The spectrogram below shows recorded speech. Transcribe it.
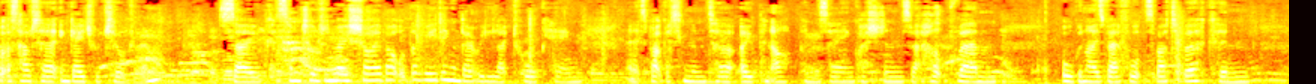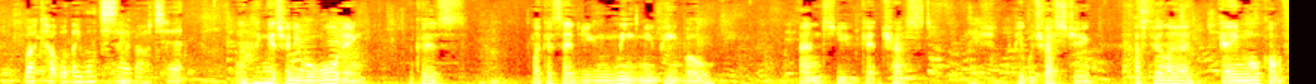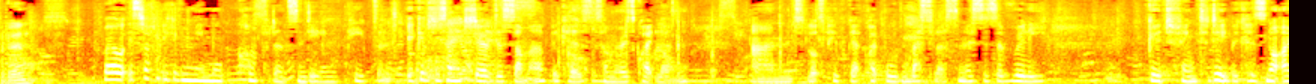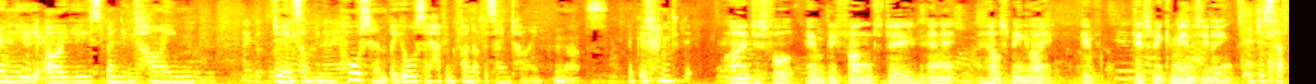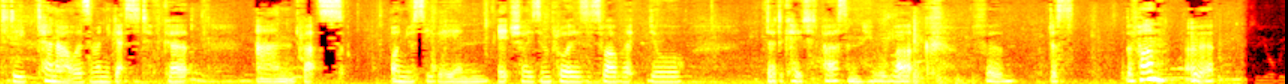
taught us how to engage with children. So, some children are very shy about what they're reading and don't really like talking, and it's about getting them to open up and saying questions that help them organise their thoughts about a book and work out what they want to say about it. I think it's really rewarding because, like I said, you can meet new people and you get trust. People trust you. I feel like I gain more confidence. Well, it's definitely given me more confidence in dealing with people, and it gives you something to do over the summer because the summer is quite long, and lots of people get quite bored and restless. And this is a really good thing to do because not only are you spending time doing something important, but you're also having fun at the same time, and that's a good thing to do. I just thought it would be fun to do, and it helps me like give gives me community links. You just have to do 10 hours and then you get a certificate, and that's on your CV, and it shows employers as well that you're a dedicated person who will work for just the fun of it.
